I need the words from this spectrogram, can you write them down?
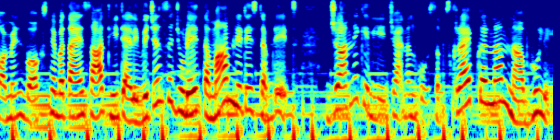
कमेंट बॉक्स में बताएँ। साथ ही टेलीविज़न से जुड़े तमाम लेटेस्ट अपडेट्स जानने के लिए चैनल को सब्सक्राइब करना ना भूलें।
